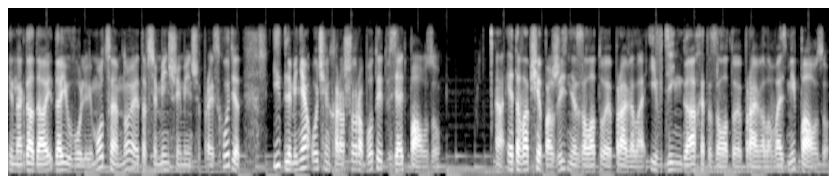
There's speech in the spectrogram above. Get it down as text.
Иногда даю волю эмоциям, но это все меньше и меньше происходит. И для меня очень хорошо работает взять паузу. А, это вообще по жизни золотое правило. И в деньгах это золотое правило. Возьми паузу.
